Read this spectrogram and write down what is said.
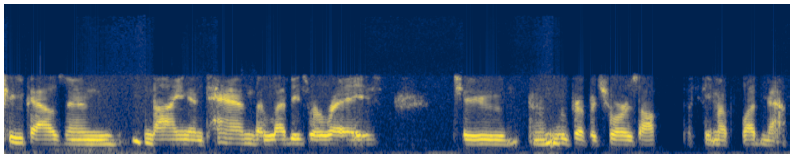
2009 and 10, the levees were raised to move Redwood Shores off the FEMA flood map.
